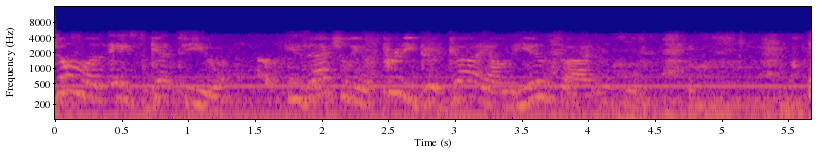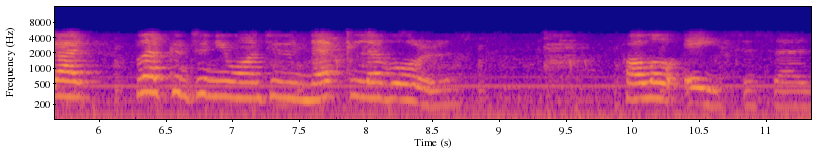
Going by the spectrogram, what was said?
Don't let Ace get to you. He's actually a pretty good guy on the inside. Guys, let's continue on to next level. Follow Ace, it says.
